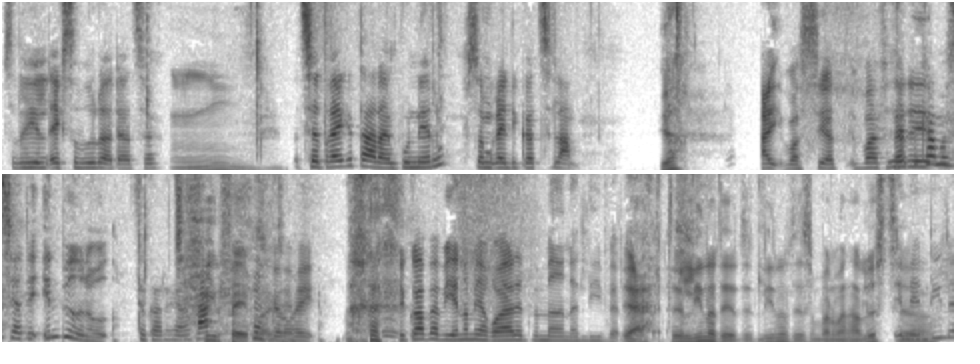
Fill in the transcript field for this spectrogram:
så der er lige lidt ekstra hvidløg dertil. Mm. Og til at drikke, der er der en bonello, som er rigtig godt til lam. Ja, Ej, hvor ser, hvor, hvor, det, hvor ser det indbydende ud. Det gør det her. helt fabelagtigt. have. Det kan godt være, at vi ender med at røre lidt ved maden alligevel. Ja, det ligner det, det ligner det, som man har lyst til. En, at- en lille...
